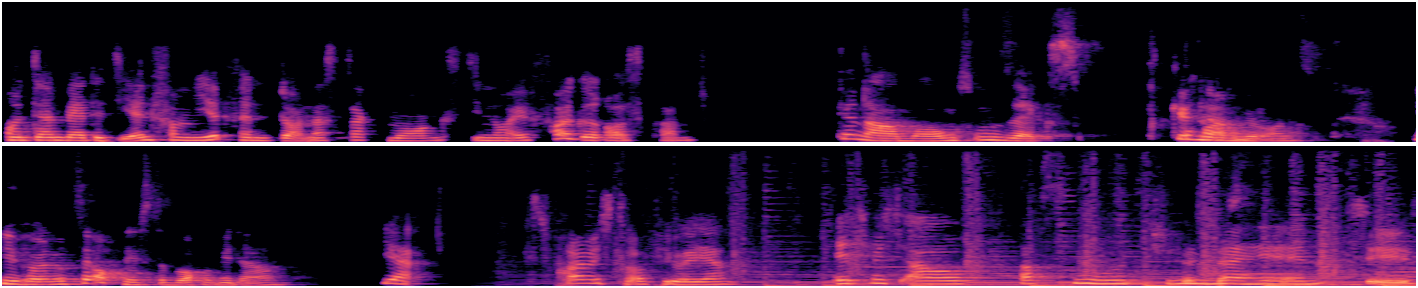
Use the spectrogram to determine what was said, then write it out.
Und dann werdet ihr informiert, wenn Donnerstag morgens die neue Folge rauskommt. Genau, morgens um sechs. Genau. Hören wir uns. Wir hören uns ja auch nächste Woche wieder. Ja, ich freue mich drauf, Julia. Ich mich auch. Mach's gut. Tschüss. Bis dahin. Tschüss.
